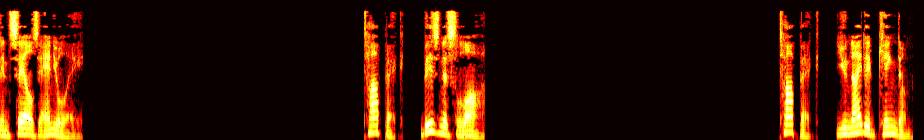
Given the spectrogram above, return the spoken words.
in sales annually. Business law United Kingdom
